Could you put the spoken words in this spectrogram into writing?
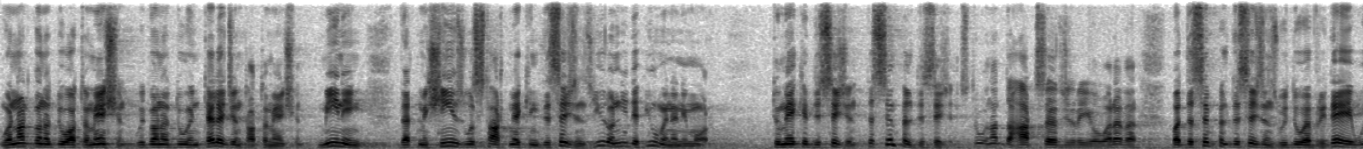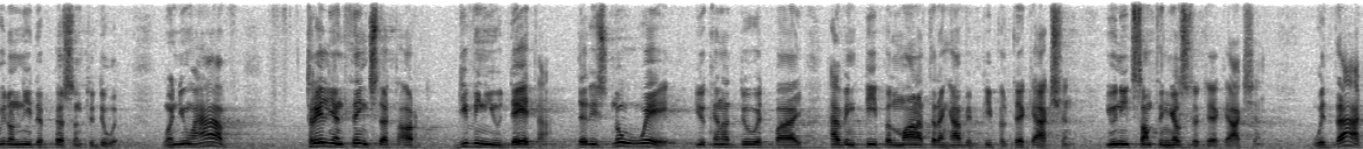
we're not going to do automation. We're going to do intelligent automation, meaning that machines will start making decisions. You don't need a human anymore to make a decision. The simple decisions, true, not the heart surgery or whatever, but the simple decisions we do every day, we don't need a person to do it. When you have trillion things that are giving you data. There is no way you cannot do it by having people monitoring, having people take action. You need something else to take action. With that,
